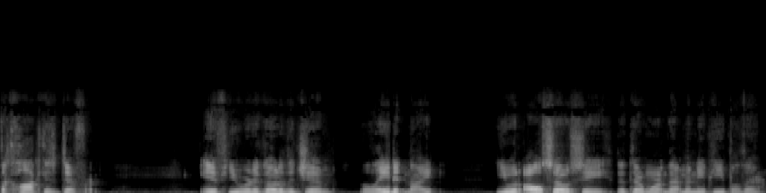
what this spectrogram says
the clock is different. If you were to go to the gym late at night, you would also see that there weren't that many people there.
